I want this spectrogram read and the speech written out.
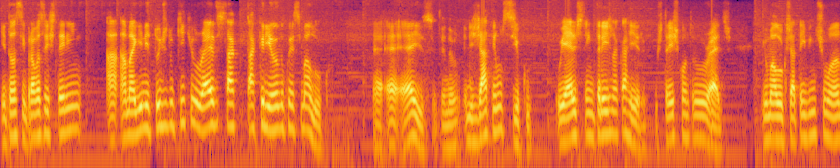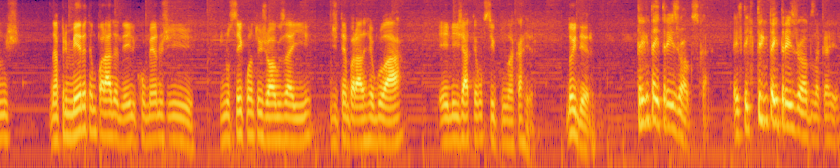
Então, assim, para vocês terem a, a, magnitude do que, que o Reds tá, tá criando com esse maluco. É, é, é, isso, entendeu? Ele já tem um ciclo. O Yelich tem três na carreira, os três contra o Reds. E o maluco já tem 21 anos. Na primeira temporada dele, com menos de, de não sei quantos jogos aí de temporada regular, ele já tem um ciclo na carreira. Doideira. 33 jogos, cara. Ele tem 33 jogos na carreira.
